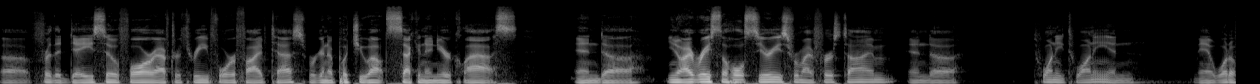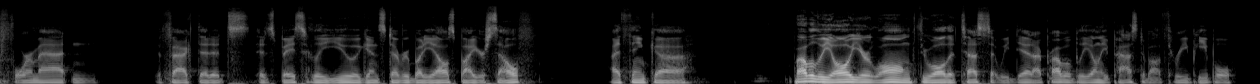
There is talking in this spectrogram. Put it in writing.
uh, for the day so far after three, four, or five tests, we're going to put you out second in your class. And uh, you know, I raced the whole series for my first time in uh, 2020, and man, what a format! And the fact that it's it's basically you against everybody else by yourself. I think uh, probably all year long through all the tests that we did, I probably only passed about three people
